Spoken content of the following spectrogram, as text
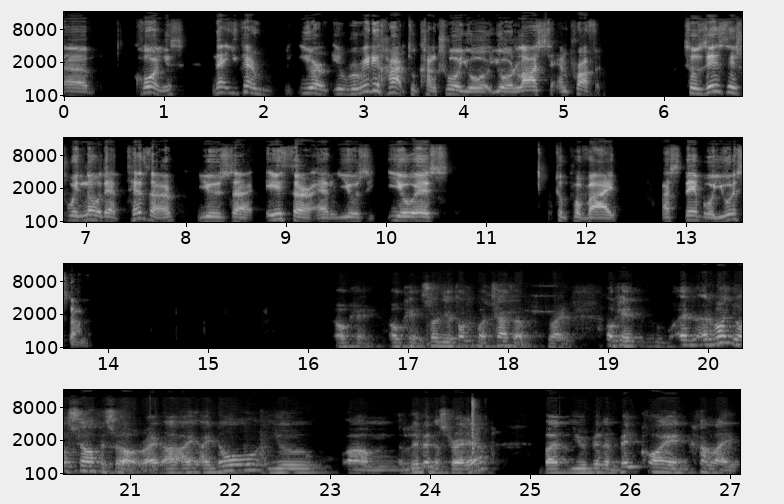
uh, coins that you can you're, you're really hard to control your your loss and profit. So this is we know that Tether use uh, Ether and use US to provide a stable US dollar. Okay, okay. So you're talking about Tether, right? Okay, and, and about yourself as well, right? I I know you um, live in Australia but you've been a Bitcoin kind of like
